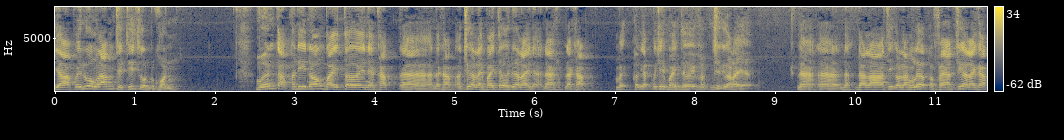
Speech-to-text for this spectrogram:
อย่าไปล่วงล้ำสิทธิส่วนบุคคล เหมือนกับคดีน้องใบเตยเนี่ยครับอ่านะครับชื่ออะไรใบเตยหรืออะไรเนี่ยนะนะครับเขาเรียกไม่ใช่ใบเตยเขาชื่ออะไรอะนะอ่าดาราที่กำลังเลิกกับแฟนชื่ออะไรครับ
